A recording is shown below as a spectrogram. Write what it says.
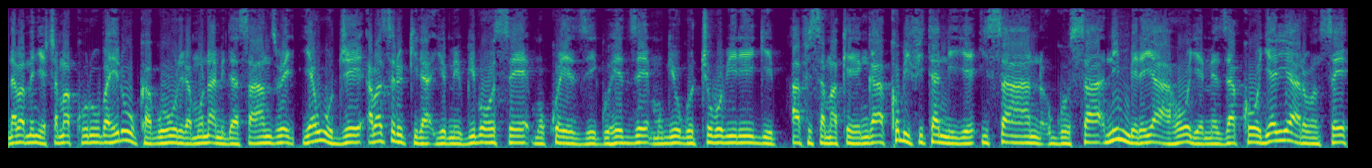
n'abamenyeshamakuru baheruka guhurira mu nama idasanzwe yawuje abaserukira iyo migwi bose mu kwezi guheze mu gihugu c'ububirigi afise amakenga ko bifitaniye isano gusa n'imbere yaho yemeza ko yari yaronse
